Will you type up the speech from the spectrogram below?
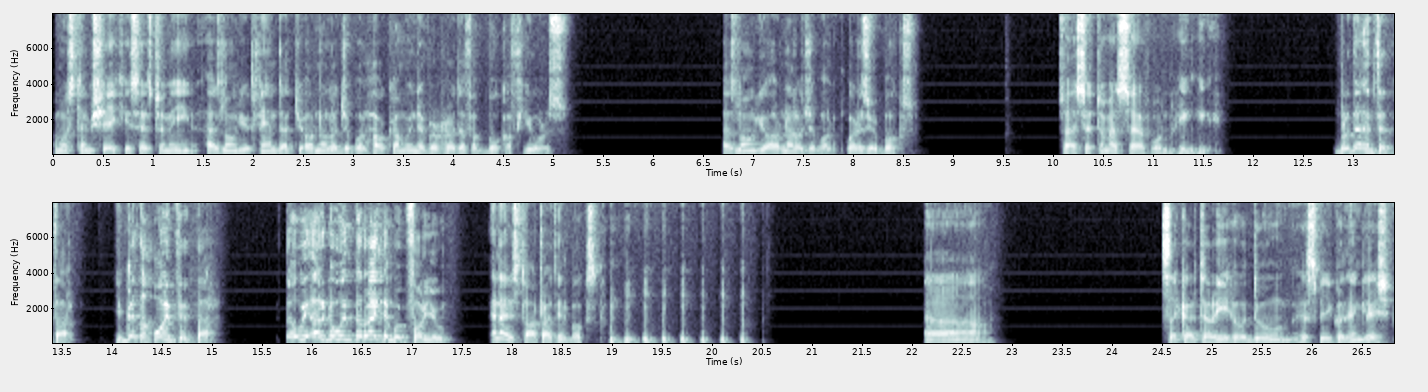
A Muslim sheikh, he says to me, as long you claim that you are knowledgeable, how come we never heard of a book of yours? As long you are knowledgeable. Where is your books? So I said to myself, well, he, he, brother and sister, you got a point, sister. So we are going to write a book for you. And I start writing books. uh, secretary who do speak good English.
